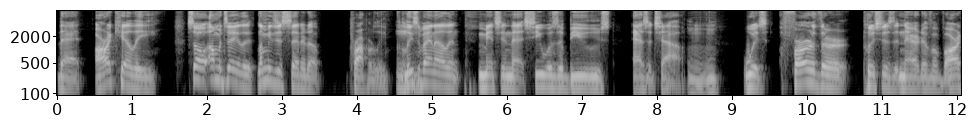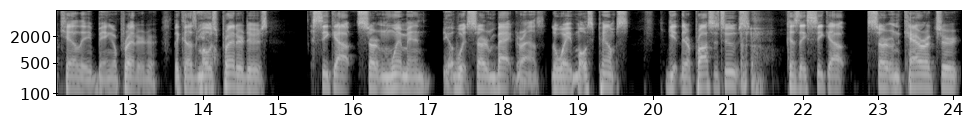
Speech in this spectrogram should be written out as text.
that R. Kelly. So I'm gonna tell you. Let me just set it up properly. Mm-hmm. Lisa Van Allen mentioned that she was abused as a child, mm-hmm. which further pushes the narrative of R. Kelly being a predator because most predators seek out certain women with certain backgrounds. The way most pimps get their prostitutes because they seek out certain character.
